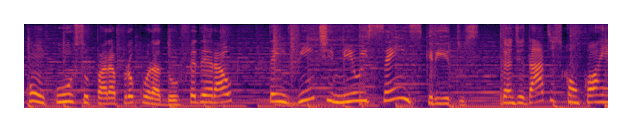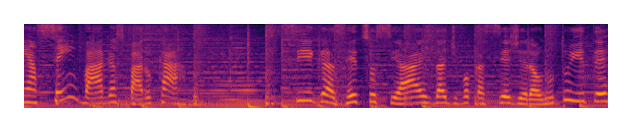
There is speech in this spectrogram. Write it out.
concurso para procurador federal tem 20.100 inscritos. Candidatos concorrem a 100 vagas para o cargo. Siga as redes sociais da Advocacia Geral no Twitter,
